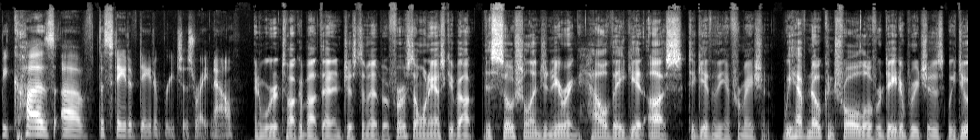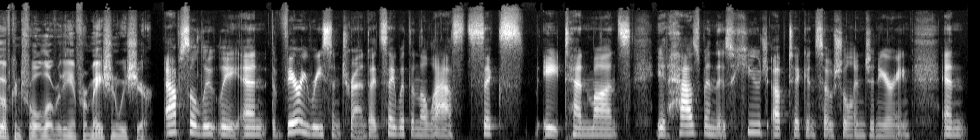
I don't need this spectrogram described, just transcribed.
because of the state of data breaches right now. And we're going to talk about that in just a minute. But first, I want to ask you about the social engineering, how they get us to give them the information. We have no control over data breaches. We do have control over the information we share. Absolutely. And the very recent trend, I'd say within the last six, eight, ten months, it has been this huge uptick in social engineering. And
